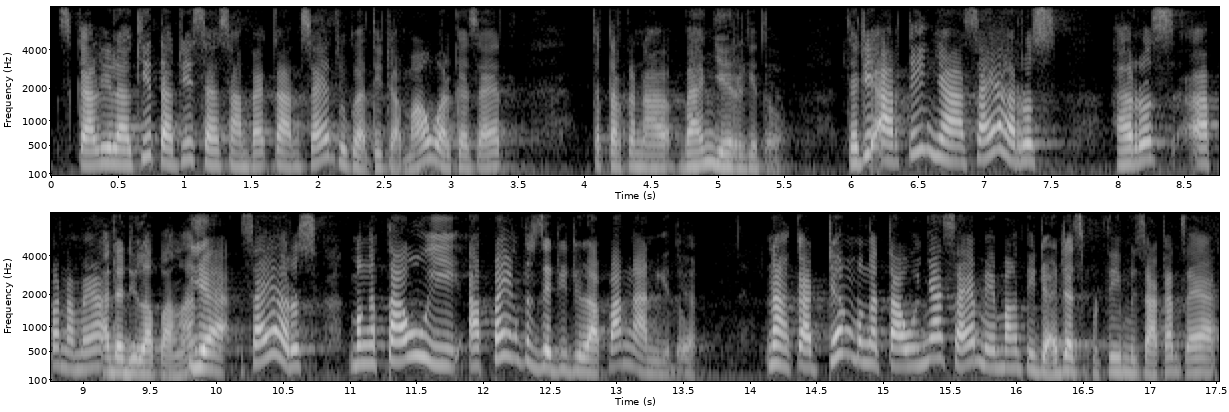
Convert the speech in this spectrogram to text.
sekali lagi tadi saya sampaikan, saya juga tidak mau warga saya terkena banjir gitu. Jadi artinya saya harus harus apa namanya ada di lapangan? Iya, saya harus mengetahui apa yang terjadi di lapangan gitu. Ya. Nah kadang mengetahuinya saya memang tidak ada seperti misalkan saya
